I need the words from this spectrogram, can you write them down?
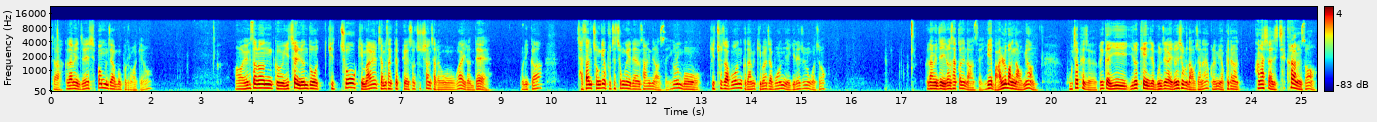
자, 그 다음에 이제 10번 문제 한번 보도록 할게요. 어, 여기서는 그 2001년도 기초 기말 재무상태표에서 추출한 자료가 이런데 보니까 자산총계, 부채총계에 대한 사항들이 나왔어요. 이거는 뭐 기초자본, 그 다음에 기말자본 얘기를 해주는 거죠. 그 다음에 이제 이런 사건이 나왔어요. 이게 말로 막 나오면 복잡해져요. 그러니까 이, 이렇게 이제 문제가 이런 식으로 나오잖아요. 그러면 옆에다가 하나씩 하나씩 체크를 하면서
